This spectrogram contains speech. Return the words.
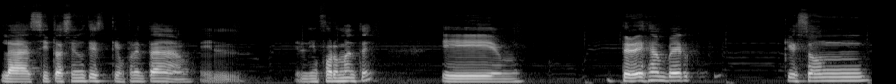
la situación que, enfrenta el, informante. Eh, te dejan ver que son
